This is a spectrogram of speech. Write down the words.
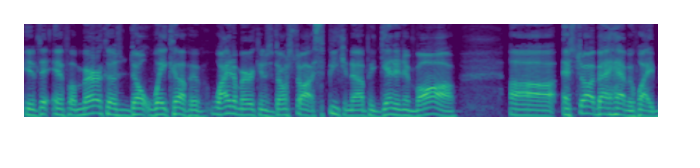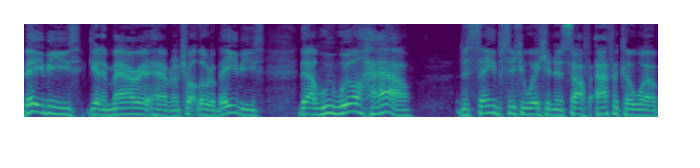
if the, if Americans don't wake up, if white Americans don't start speaking up and getting involved, uh, and start by having white babies, getting married, having a truckload of babies, that we will have the same situation in South Africa where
